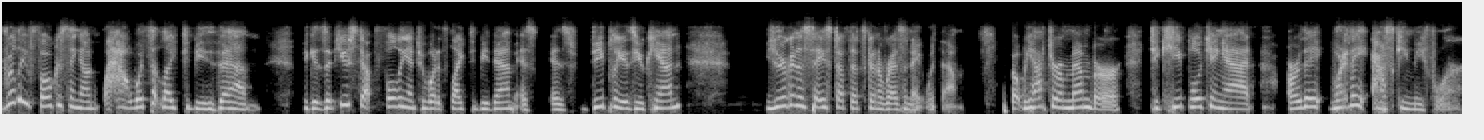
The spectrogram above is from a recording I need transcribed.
really focusing on wow what's it like to be them? Because if you step fully into what it's like to be them as as deeply as you can you're going to say stuff that's going to resonate with them. But we have to remember to keep looking at are they what are they asking me for?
